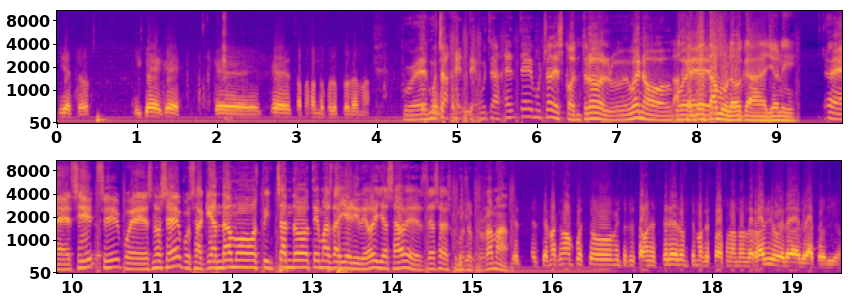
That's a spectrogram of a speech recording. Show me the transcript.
¿Y eso? ¿Y qué, qué? ¿Qué, qué está pasando por el programa? Pues mucha gente, mucha gente, mucho descontrol. Bueno, La pues... gente está muy loca, Johnny. Eh, sí, sí, pues no sé, pues aquí andamos pinchando temas de ayer y de hoy, ya sabes, ya sabes cómo es el programa. El, el tema que me han puesto mientras estaba en espera era un tema que estaba sonando en la radio, era aleatorio.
